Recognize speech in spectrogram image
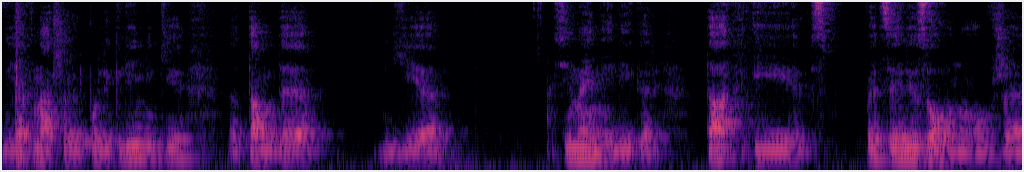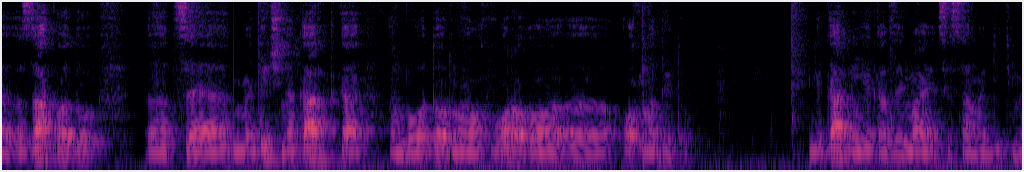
як нашої поліклініки, там, де є сімейний лікар, так і спеціалізованого вже закладу. Е, Це медична картка амбулаторного хворого е, Охмадиту лікарні, яка займається саме дітьми.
